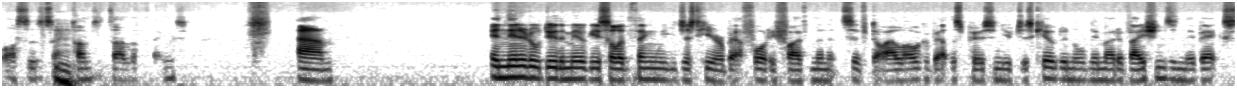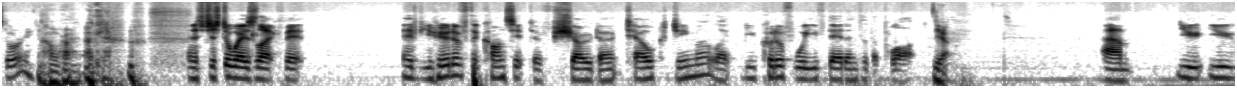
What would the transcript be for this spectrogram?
bosses, sometimes mm. it's other things. Um, and then it'll do the Metal Gear Solid thing where you just hear about 45 minutes of dialogue about this person you've just killed and all their motivations and their backstory. Oh, right. Okay. and it's just always like that. Have you heard of the concept of show, don't tell Kojima? Like, you could have weaved that into the plot. Yeah. Um, you you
